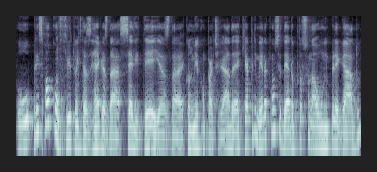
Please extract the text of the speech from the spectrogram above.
o principal conflito entre as regras da CLT e as da economia compartilhada é que a primeira considera o profissional um empregado,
